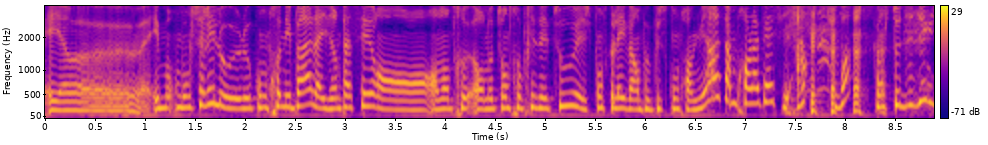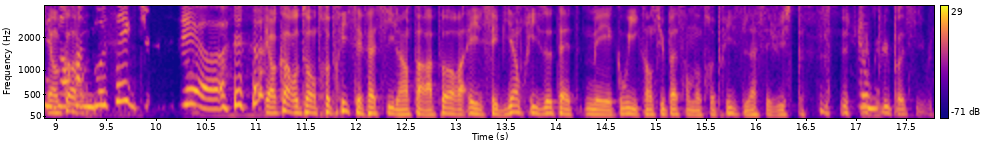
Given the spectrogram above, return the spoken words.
Et, euh, et mon, mon chéri le, le comprenait pas. Là, il vient de passer en, en, entre, en auto-entreprise et tout. Et je pense que là, il va un peu plus comprendre. Mais ah, ça me prend la tête. Je dis, ah, tu vois, quand je te disais que j'étais en train de bosser que tu euh, Et encore, auto-entreprise, c'est facile hein, par rapport. Et c'est bien prise de tête. Mais oui, quand tu passes en entreprise, là, c'est juste, juste plus possible.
